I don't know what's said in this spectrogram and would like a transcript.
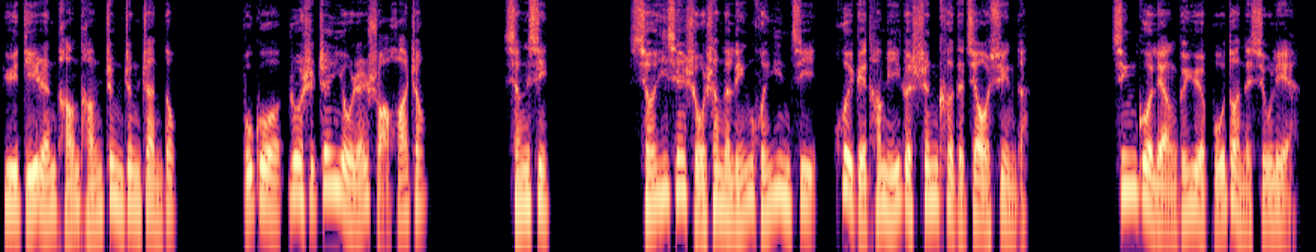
与敌人堂堂正正战斗，不过若是真有人耍花招，相信小医仙手上的灵魂印记会给他们一个深刻的教训的。经过两个月不断的修炼，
